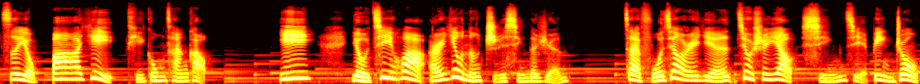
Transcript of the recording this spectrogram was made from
自有八义提供参考：一、有计划而又能执行的人，在佛教而言，就是要行解并重，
